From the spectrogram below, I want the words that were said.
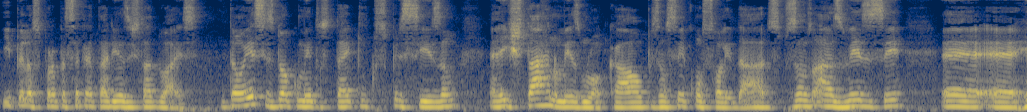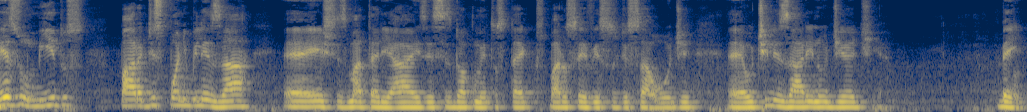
e pelas próprias secretarias estaduais. Então, esses documentos técnicos precisam é, estar no mesmo local, precisam ser consolidados, precisam, às vezes, ser é, é, resumidos para disponibilizar é, estes materiais, esses documentos técnicos para os serviços de saúde é, utilizarem no dia a dia. Bem,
